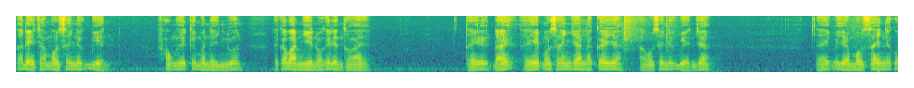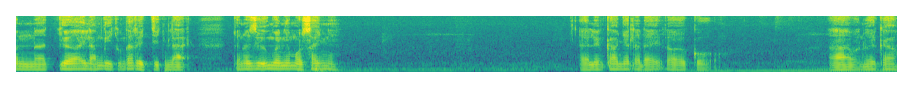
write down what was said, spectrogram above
ta để sang màu xanh nước biển. Phóng hết cái màn hình luôn. Để các bạn nhìn vào cái điện thoại. Thấy được đấy thấy hết màu xanh chưa? Lá cây chưa? À, màu xanh nước biển chưa? Đấy bây giờ màu xanh nó còn à, chưa ấy lắm thì chúng ta phải chỉnh lại cho nó giữ nguyên cái màu xanh này. Đấy, lên cao nhất là đấy rồi cổ. À vẫn hơi cao.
